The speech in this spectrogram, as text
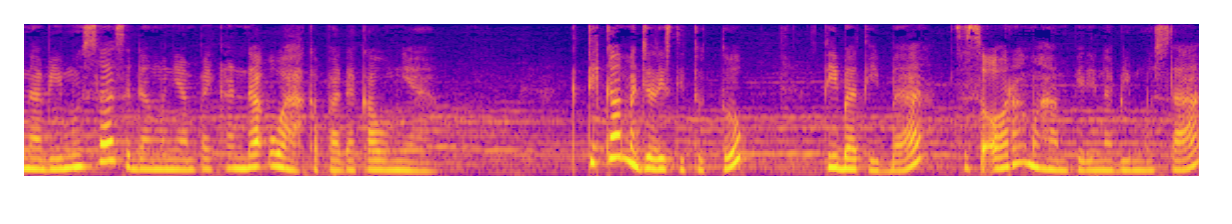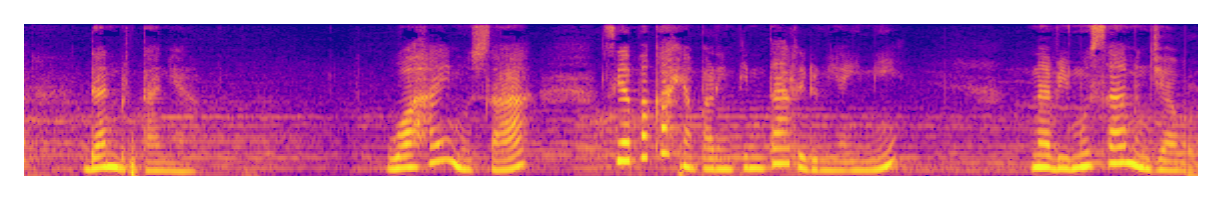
Nabi Musa sedang menyampaikan dakwah kepada kaumnya. Ketika majelis ditutup, tiba-tiba seseorang menghampiri Nabi Musa dan bertanya, "Wahai Musa, siapakah yang paling pintar di dunia ini?" Nabi Musa menjawab,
